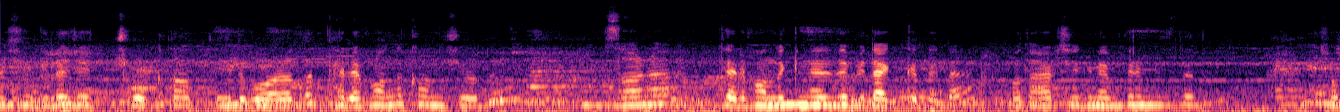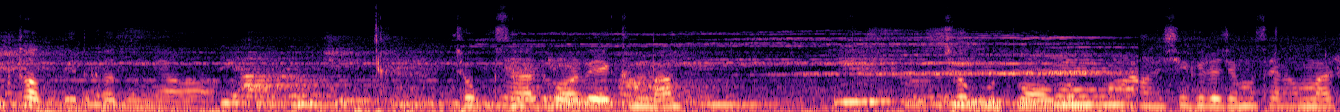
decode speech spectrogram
Ayşegül Hoca çok tatlıydı bu arada. Telefonda konuşuyordu. Sonra telefondakine de bir dakika dedi. Fotoğraf çekinebilir miyiz dedim. Çok tatlıydı kadın ya. Çok güzeldi bu arada yakından. Çok mutlu oldum. Ayşegül Hocama selamlar.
